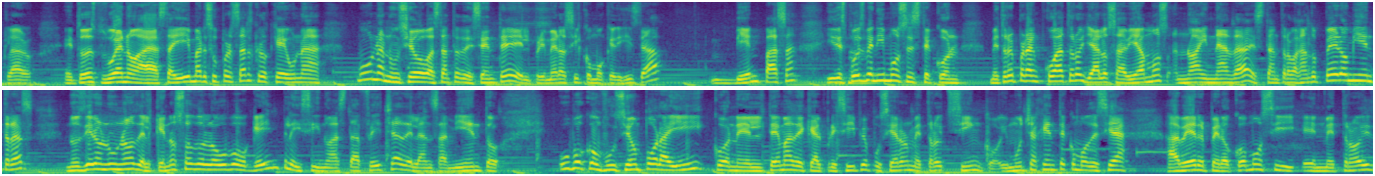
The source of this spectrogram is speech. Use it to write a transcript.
Claro. Entonces, pues bueno, hasta ahí Mario Superstars creo que una, un anuncio bastante decente. El primero así como que dijiste, ah, bien pasa. Y después venimos este con Metroid Prime 4, ya lo sabíamos, no hay nada, están trabajando, pero mientras nos dieron uno del que no solo hubo gameplay, sino hasta fecha de lanzamiento. Hubo confusión por ahí con el tema de que al principio pusieron Metroid 5 y mucha gente como decía, a ver, pero ¿cómo si en Metroid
